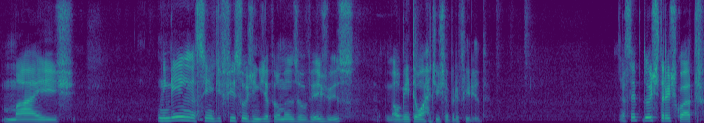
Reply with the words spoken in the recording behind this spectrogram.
Mas ninguém assim é difícil hoje em dia, pelo menos eu vejo isso. Alguém tem um artista preferido. É sempre dois, três, quatro.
